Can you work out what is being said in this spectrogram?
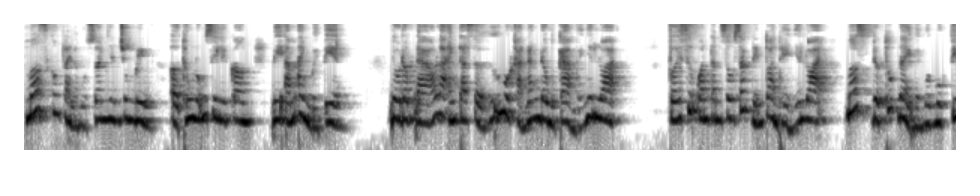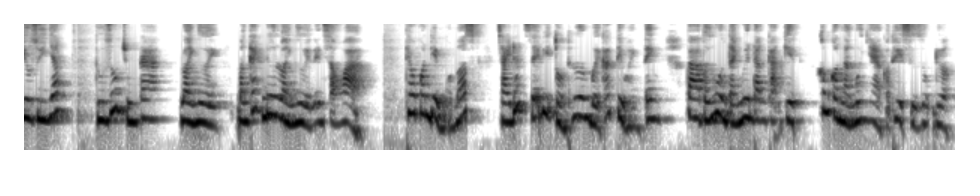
Musk không phải là một doanh nhân trung bình ở thung lũng Silicon bị ám ảnh bởi tiền. Điều độc đáo là anh ta sở hữu một khả năng đồng cảm với nhân loại. Với sự quan tâm sâu sắc đến toàn thể nhân loại, Musk được thúc đẩy bởi một mục tiêu duy nhất, cứu giúp chúng ta, loài người, bằng cách đưa loài người lên sao hỏa. Theo quan điểm của Musk, trái đất dễ bị tổn thương bởi các tiểu hành tinh và với nguồn tài nguyên đang cạn kiệt, không còn là ngôi nhà có thể sử dụng được.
